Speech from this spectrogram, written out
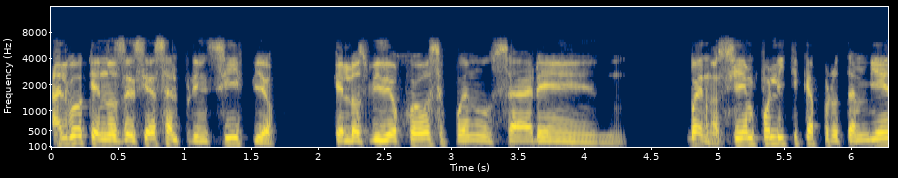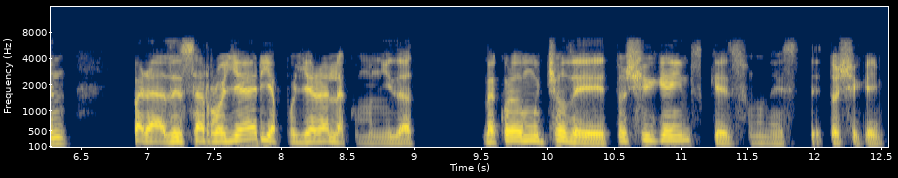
algo que nos decías al principio, que los videojuegos se pueden usar en, bueno, sí en política, pero también para desarrollar y apoyar a la comunidad. Me acuerdo mucho de Toshi Games, que es un, este, Toshi Game,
